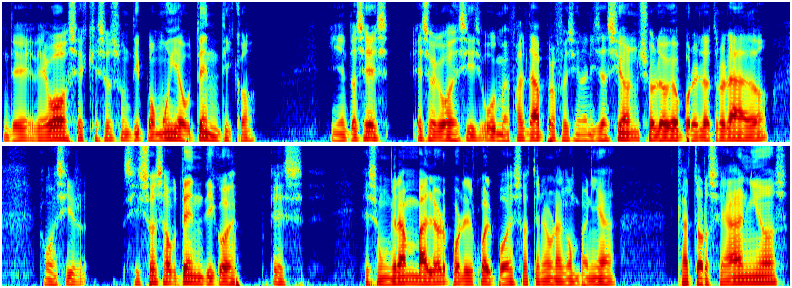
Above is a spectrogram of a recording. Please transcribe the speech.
de, de vos es que sos un tipo muy auténtico. Y entonces, eso que vos decís, uy, me faltaba profesionalización, yo lo veo por el otro lado, como decir, si sos auténtico es, es es un gran valor por el cual podés sostener una compañía 14 años,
